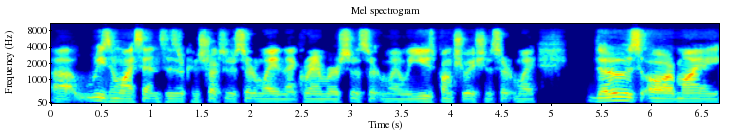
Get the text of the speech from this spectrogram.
uh, reason why sentences are constructed a certain way and that grammar is a certain way and we use punctuation a certain way those are my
